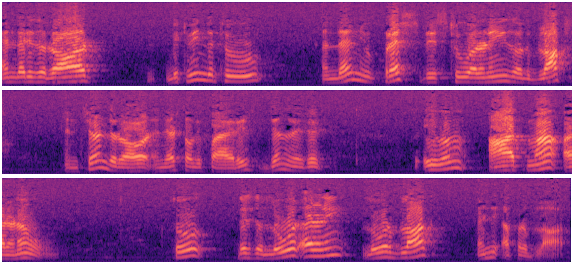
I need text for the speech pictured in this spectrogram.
and there is a rod between the two and then you press these two aranis or the blocks and turn the rod and that's how the fire is generated. So, evam atma aranau. So there is the lower arani, lower block and the upper block.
